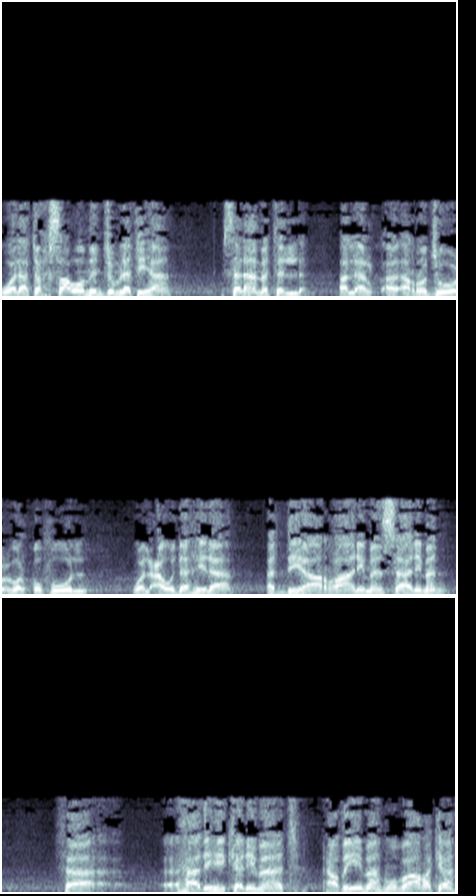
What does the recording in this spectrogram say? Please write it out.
ولا تحصى ومن جملتها سلامة الرجوع والقفول والعودة إلى الديار غانما سالما فهذه كلمات عظيمة مباركة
